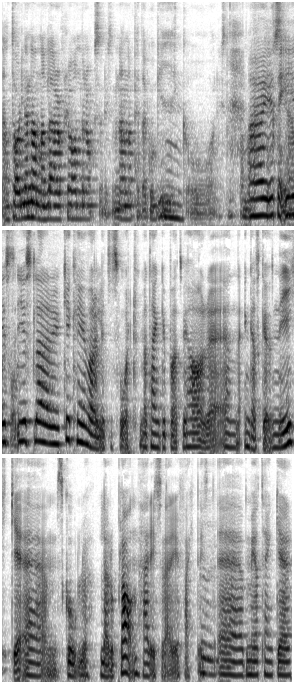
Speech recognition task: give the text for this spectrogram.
antagligen en annan läroplan men också liksom en annan pedagogik. Mm. Och liksom ja, jag tänker, just, just läraryrket kan ju vara lite svårt med tanke på att vi har en, en ganska unik eh, skolläroplan här i Sverige faktiskt. Mm. Eh, men jag tänker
